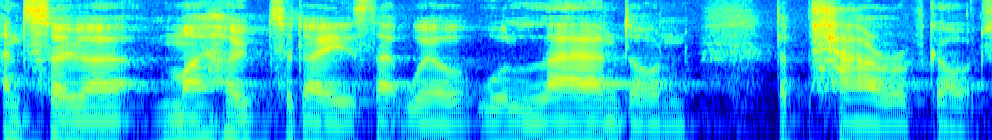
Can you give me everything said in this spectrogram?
And so, uh, my hope today is that we'll, we'll land on the power of God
